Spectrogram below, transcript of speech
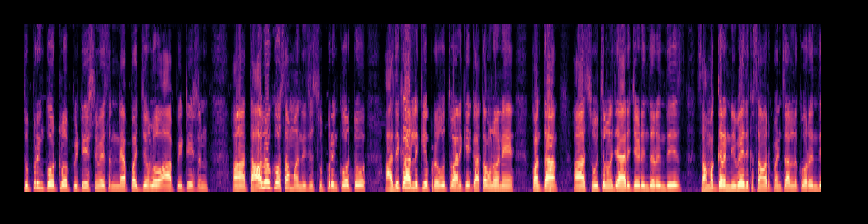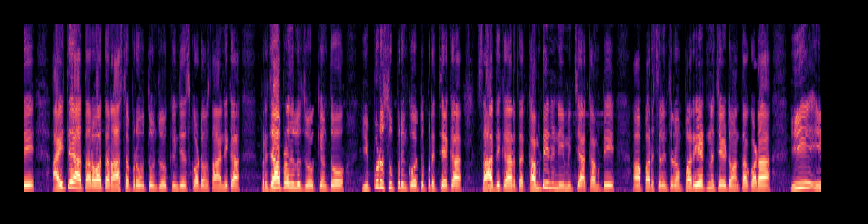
సుప్రీంకోర్టులో పిటిషన్ వేసిన నేపథ్యంలో ఆ పిటిషన్ తాలూకు సంబంధించి సుప్రీంకోర్టు అధికారులకి ప్రభుత్వానికి గతంలోనే కొంత సూచనలు జారీ చేయడం జరిగింది సమగ్ర నివేదిక సమర్పించాలని కోరింది. అయితే ఆ తర్వాత రాష్ట్ర ప్రభుత్వం జోక్యం చేసుకోవడం స్థానిక ప్రజాప్రతినిధులు జోక్యంతో ఇప్పుడు సుప్రీం సుప్రీంకోర్టు ప్రత్యేక సాధికారత కమిటీని నియమించి ఆ కమిటీ పరిశీలించడం పర్యటన చేయడం అంతా కూడా ఈ ఈ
